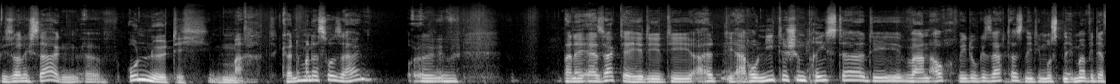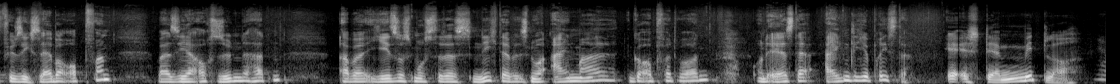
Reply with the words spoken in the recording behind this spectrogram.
wie soll ich sagen, äh, unnötig macht. Könnte man das so sagen? er sagt ja hier, die, die, die aaronitischen Priester, die waren auch, wie du gesagt hast, die mussten immer wieder für sich selber opfern, weil sie ja auch Sünde hatten. Aber Jesus musste das nicht. Er ist nur einmal geopfert worden. Und er ist der eigentliche Priester. Er ist der Mittler. Ja.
